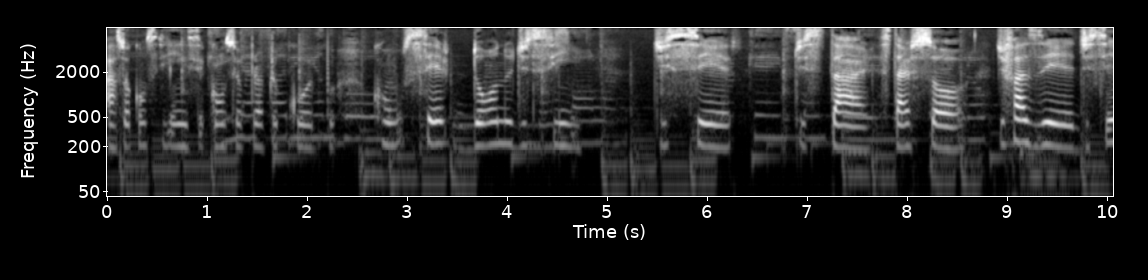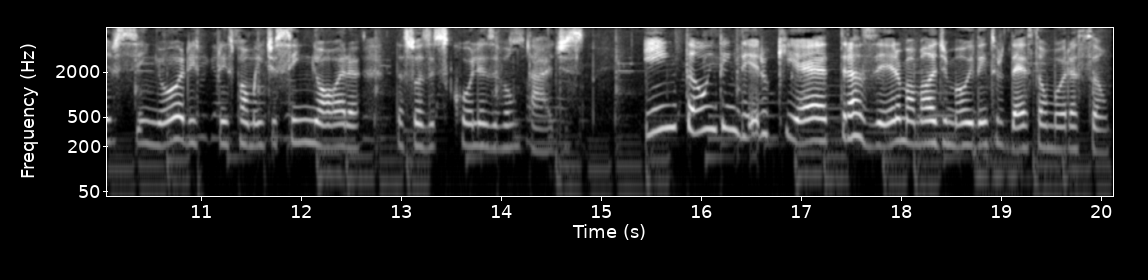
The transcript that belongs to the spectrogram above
a sua consciência, com o seu próprio corpo, com ser dono de si, de ser, de estar, estar só, de fazer, de ser senhor e principalmente senhora das suas escolhas e vontades. E então entender o que é trazer uma mala de mão e dentro desta uma oração.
